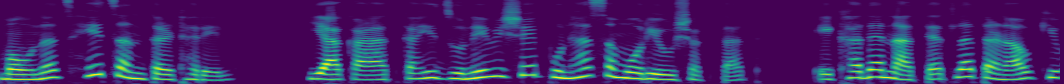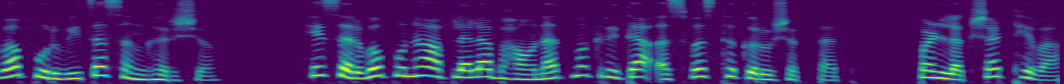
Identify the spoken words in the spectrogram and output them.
मौनच हेच अंतर ठरेल. या काळात काही जुने विषय पुन्हा समोर येऊ शकतात. एखाद्या नात्यातला तणाव किंवा पूर्वीचा संघर्ष. हे सर्व पुन्हा आपल्याला भावनात्मकरित्या अस्वस्थ करू शकतात. पण लक्षात ठेवा.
